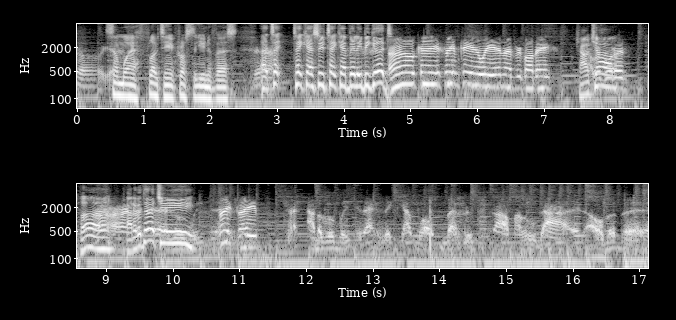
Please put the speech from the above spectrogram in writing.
Oh, yeah. somewhere floating across the universe. Uh, take take care, Sue. Take care, Billy. Be good. Okay, same to you, Ian, everybody. ciao, ciao. Bye. Bye. Arrivederci. Stay safe. Have a good week next week. Have one message. I'm a little guy and all the day,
